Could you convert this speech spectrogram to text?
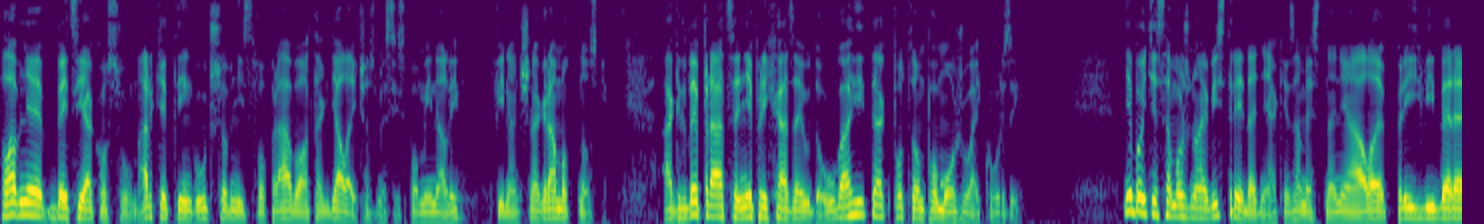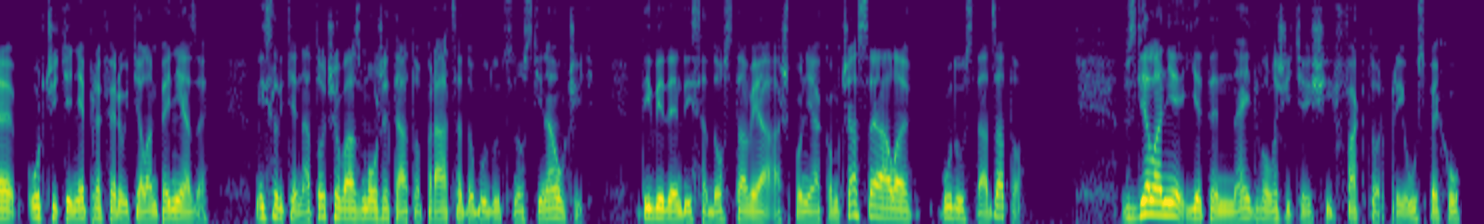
Hlavne veci ako sú marketing, účtovníctvo, právo a tak ďalej, čo sme si spomínali, finančná gramotnosť. Ak dve práce neprichádzajú do úvahy, tak potom pomôžu aj kurzy. Nebojte sa možno aj vystriedať nejaké zamestnania, ale pri ich výbere určite nepreferujte len peniaze. Myslite na to, čo vás môže táto práca do budúcnosti naučiť. Dividendy sa dostavia až po nejakom čase, ale budú stáť za to. Vzdelanie je ten najdôležitejší faktor pri úspechu.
